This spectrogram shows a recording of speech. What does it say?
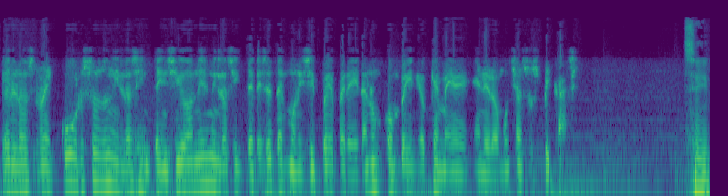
los recursos, ni las intenciones, ni los intereses del municipio de Pereira en un convenio que me generó mucha suspicacia. Sí.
